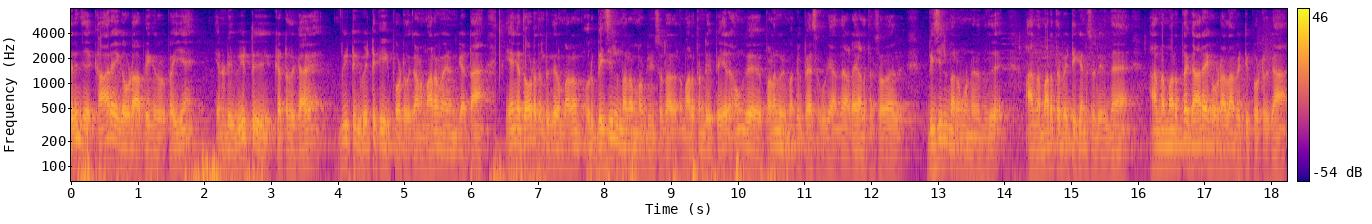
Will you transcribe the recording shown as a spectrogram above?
தெரிஞ்ச காரை கவுடா அப்படிங்கிற ஒரு பையன் என்னுடைய வீட்டு கட்டுறதுக்காக வீட்டுக்கு வெட்டுக்கைக்கு போடுறதுக்கான மரம் வேணும்னு கேட்டான் எங்கள் தோட்டத்தில் இருக்கிற மரம் ஒரு பெஜில் மரம் அப்படின்னு சொல்கிறார் அந்த மரத்துடைய பேர் அவங்க பழங்குடி மக்கள் பேசக்கூடிய அந்த அடையாளத்தை சொல்கிறார் பிஜில் மரம் ஒன்று இருந்தது. அந்த மரத்தை வெட்டிக்கன்னு சொல்லியிருந்தேன். அந்த மரத்தை காரைகவுடா தான் வெட்டி போட்டிருக்கான்.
